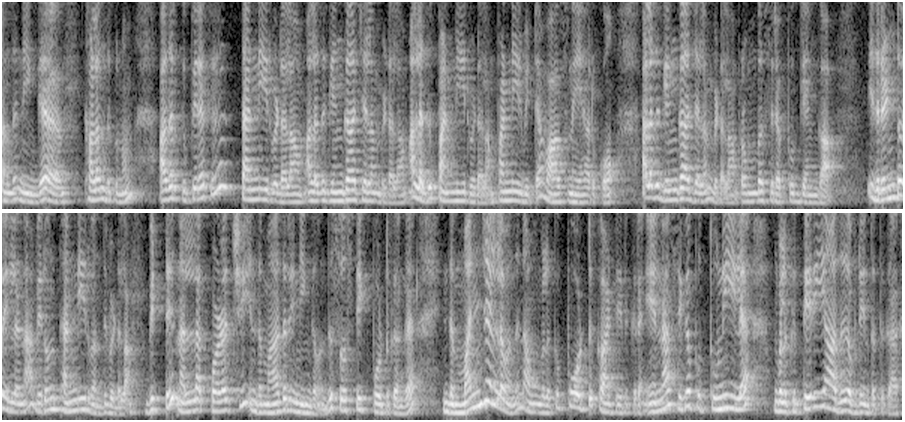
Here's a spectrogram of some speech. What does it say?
வந்து நீங்கள் கலந்துக்கணும். அதற்கு பிறகு தண்ணீர் விடலாம் அல்லது கங்காஜலம் விடலாம் அல்லது பன்னீர் விடலாம். பன்னீர் விட்டால் வாசனையாக இருக்கும். அல்லது கங்காஜலம் விடலாம். ரொம்ப சிறப்பு கங்கா. இது ரெண்டும் இல்லைன்னா வெறும் தண்ணீர் வந்து விடலாம். விட்டு நல்லா குழச்சி இந்த மாதிரி நீங்கள் வந்து சொஸ்திக் போட்டுக்கோங்க. இந்த மஞ்சளில் வந்து நான் உங்களுக்கு போட்டு காட்டியிருக்கிறேன். ஏன்னா சிகப்பு துணியில் உங்களுக்கு தெரியாது அப்படின்றதுக்காக.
